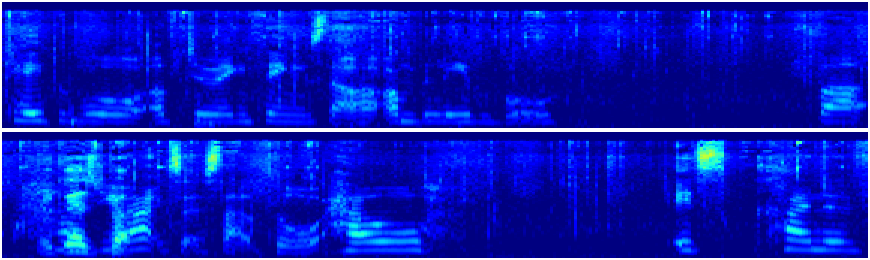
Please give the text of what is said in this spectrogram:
capable of doing things that are unbelievable. But how do you back- access that thought? How it's kind of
